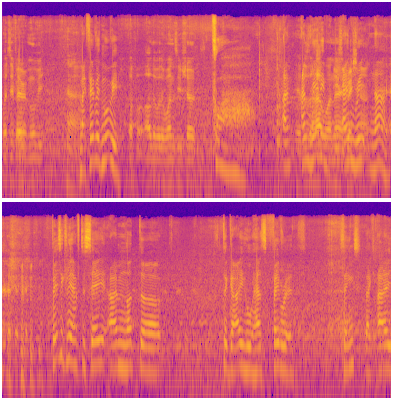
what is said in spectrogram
What's your favorite movie My favorite movie. of all the, the ones you showed? I'm, Yeah, I'm those are hard really, one, eh? I'm re- nah. Basically, I have to say I'm not the the guy who has favorite things. Like I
